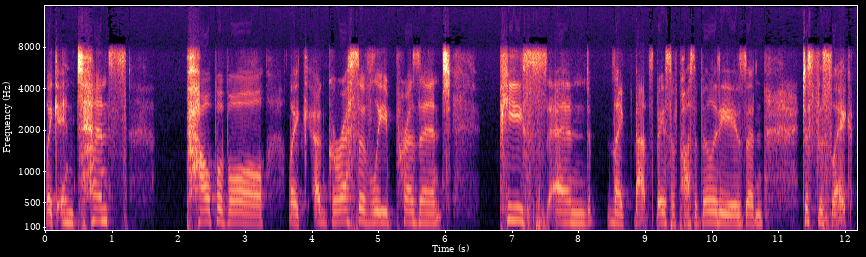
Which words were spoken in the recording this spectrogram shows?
like intense palpable like aggressively present peace and like that space of possibilities and just this like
